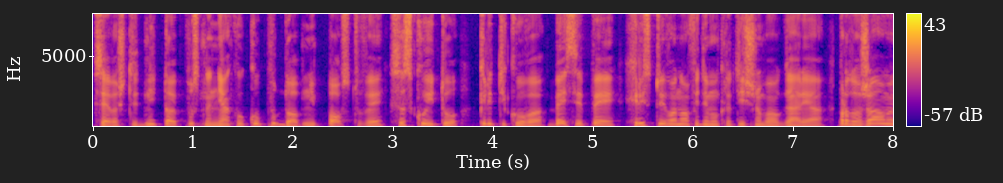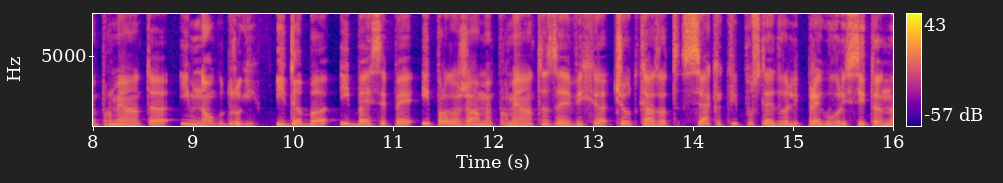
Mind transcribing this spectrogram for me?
В следващите дни той пусна няколко подобни постове, с които критикува БСП, Христо Иванов и Демократична България, Продължаваме промяната и много други. И ДБ, и БСП, и Продължаваме промяната заявиха, че отказват всякакви последвали преговори с ИТН,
